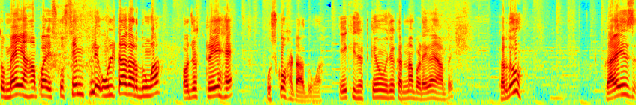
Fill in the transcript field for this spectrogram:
तो मैं यहाँ पर इसको सिंपली उल्टा कर दूँगा और जो ट्रे है, उसको हटा दूँगा। एक ही झटके में मुझे करना पड़ेगा यहाँ पे। कर दूँ? गाइज़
